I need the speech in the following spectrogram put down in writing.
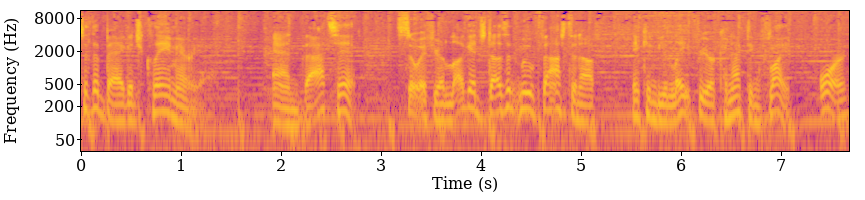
to the baggage claim area. And that's it. So if your luggage doesn't move fast enough, it can be late for your connecting flight, or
